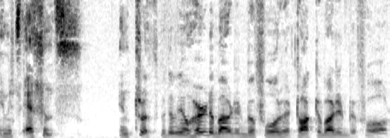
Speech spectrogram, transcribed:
in its essence, in truth, because we have heard about it before, we have talked about it before.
